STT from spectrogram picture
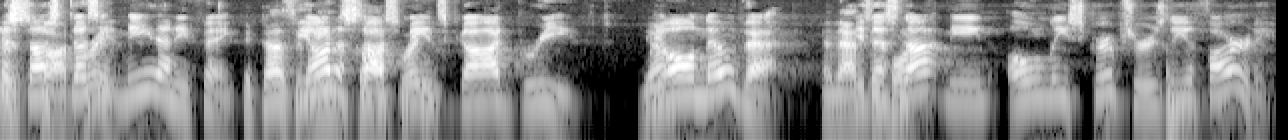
it is Theopneustos doesn't mean anything. It does. It means God breathed. We all know that. And that's it does important. not mean only Scripture is the authority.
